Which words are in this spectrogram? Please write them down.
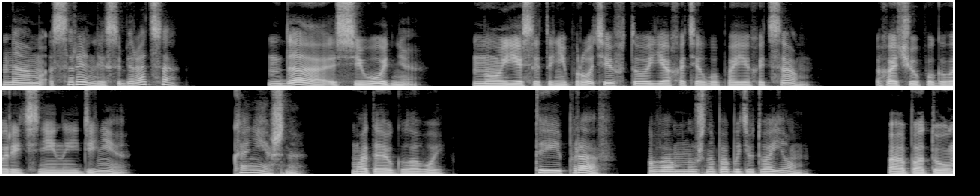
Нам с Ренли собираться? Да, сегодня. Но если ты не против, то я хотел бы поехать сам. Хочу поговорить с ней наедине. Конечно, мотаю головой. Ты прав. Вам нужно побыть вдвоем. А потом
